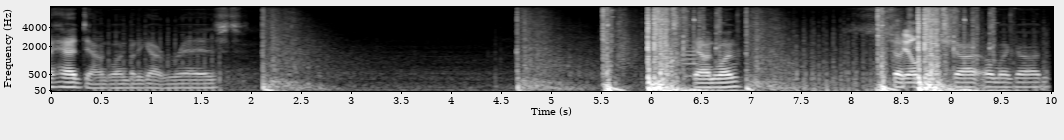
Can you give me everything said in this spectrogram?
I had downed one, but he got rezzed. Downed one. Such a Killed good him. shot. Oh my god.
